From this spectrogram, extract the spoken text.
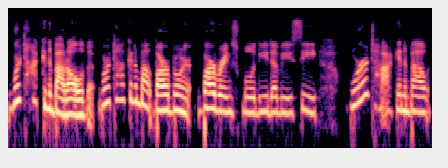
we're talking about all of it. We're talking about barber, barbering school, DWC. We're talking about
